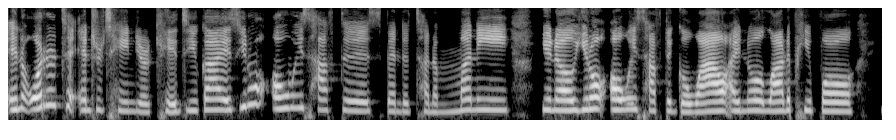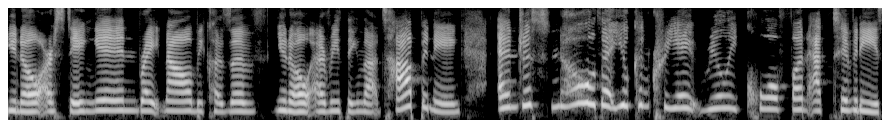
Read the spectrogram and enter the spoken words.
in order to entertain your kids, you guys, you don't always have to spend a ton of money. You know, you don't always have to go out. I know a lot of people, you know, are staying in right now because of, you know, everything that's happening. And just know that you can create really cool, fun activities.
